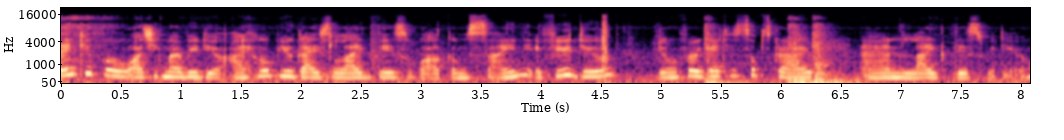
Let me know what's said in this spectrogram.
Thank you for watching my video. I hope you guys like this welcome sign. If you do, don't forget to subscribe and like this video.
